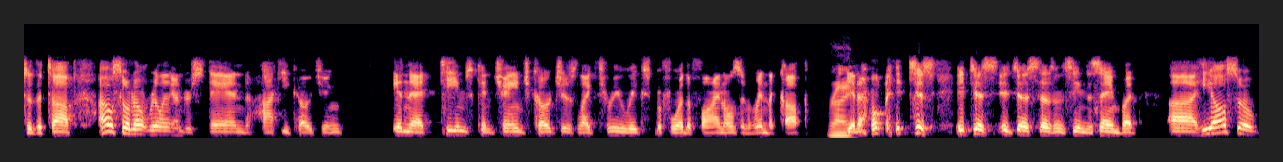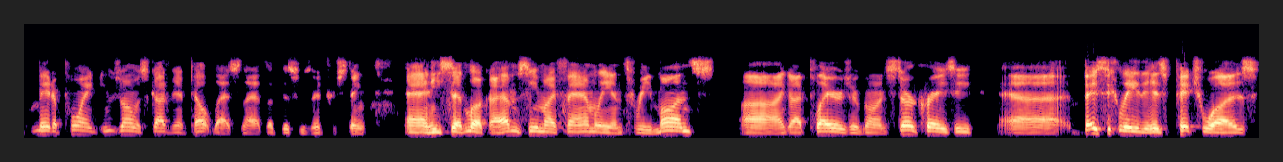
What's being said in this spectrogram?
to the top. I also don't really understand hockey coaching in that teams can change coaches like three weeks before the finals and win the cup Right. you know it just it just it just doesn't seem the same but uh, he also made a point he was on with scott van pelt last night i thought this was interesting and he said look i haven't seen my family in three months. Uh, i got players who are going stir crazy. Uh, basically his pitch was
